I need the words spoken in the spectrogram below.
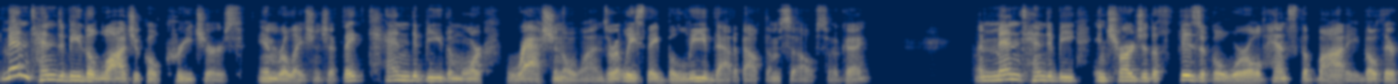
men tend to be the logical creatures in relationship. They tend to be the more rational ones, or at least they believe that about themselves, okay? And men tend to be in charge of the physical world, hence the body, both their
